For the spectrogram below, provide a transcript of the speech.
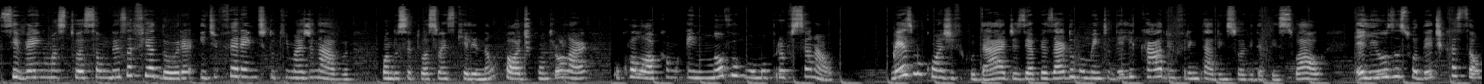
se vê em uma situação desafiadora e diferente do que imaginava, quando situações que ele não pode controlar o colocam em um novo rumo profissional. Mesmo com as dificuldades e apesar do momento delicado enfrentado em sua vida pessoal, ele usa sua dedicação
